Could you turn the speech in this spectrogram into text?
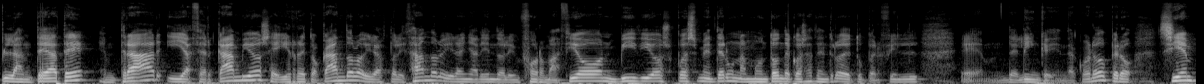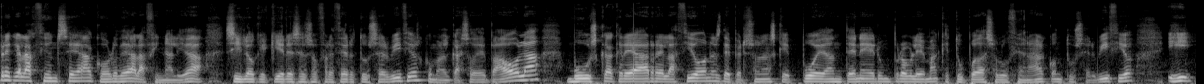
plantéate entrar y hacer cambios e ir retocándolo, ir actualizándolo, ir añadiendo la información, vídeos, puedes meter un montón de cosas dentro de tu perfil eh, de LinkedIn, ¿de acuerdo? Pero siempre que la acción sea acorde a la finalidad. Si lo que quieres es ofrecer tus servicios, como en el caso de Paola, busca crear relaciones de personas que puedan tener un problema que tú puedas solucionar con tu servicio y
